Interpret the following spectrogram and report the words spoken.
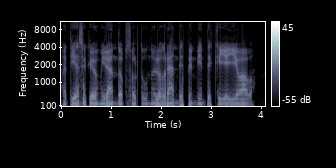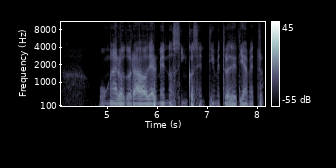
Matías se quedó mirando absorto uno de los grandes pendientes que ella llevaba, un aro dorado de al menos cinco centímetros de diámetro.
